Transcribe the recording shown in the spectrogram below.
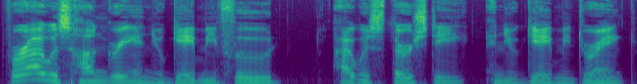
For I was hungry, and you gave me food. I was thirsty, and you gave me drink.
